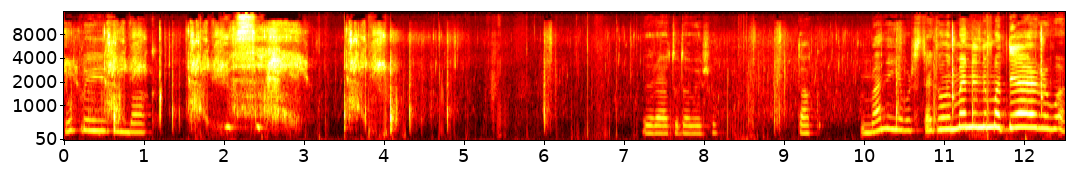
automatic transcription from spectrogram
Ёб твою. Ну, зомбак. Зараз я туди вийшов. Так, у мене є верстак, але в мене нема дерева.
